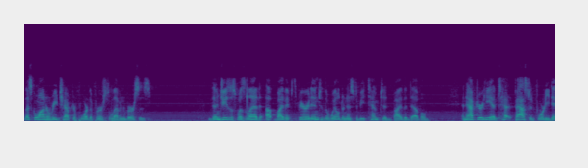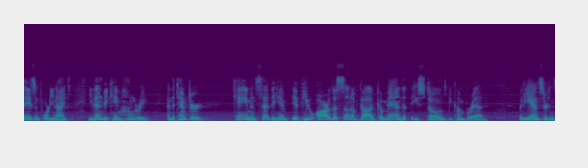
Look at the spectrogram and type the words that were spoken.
Let's go on and read chapter 4, the first 11 verses. Then Jesus was led up by the Spirit into the wilderness to be tempted by the devil. And after he had te- fasted forty days and forty nights, he then became hungry. And the tempter came and said to him, If you are the Son of God, command that these stones become bread. But he answered and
